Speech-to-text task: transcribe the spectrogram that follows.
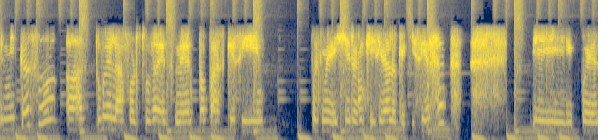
En mi caso, uh, tuve la fortuna de tener papás que sí, pues me dijeron que hiciera lo que quisiera y pues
